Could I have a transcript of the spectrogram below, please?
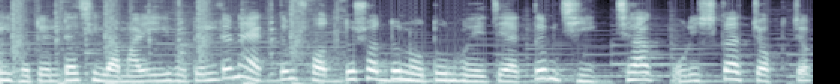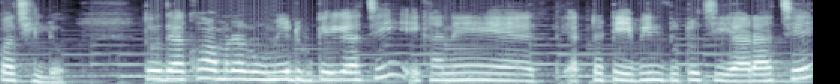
এই হোটেলটা ছিলাম আর এই হোটেলটা না একদম সদ্য সদ্য নতুন হয়েছে, একদম ঝিকঝাক, পরিষ্কার, চকচকা ছিল। তো দেখো, আমরা রুমে ঢুকে গেছি। এখানে একটা টেবিল, দুটো চেয়ার আছে।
